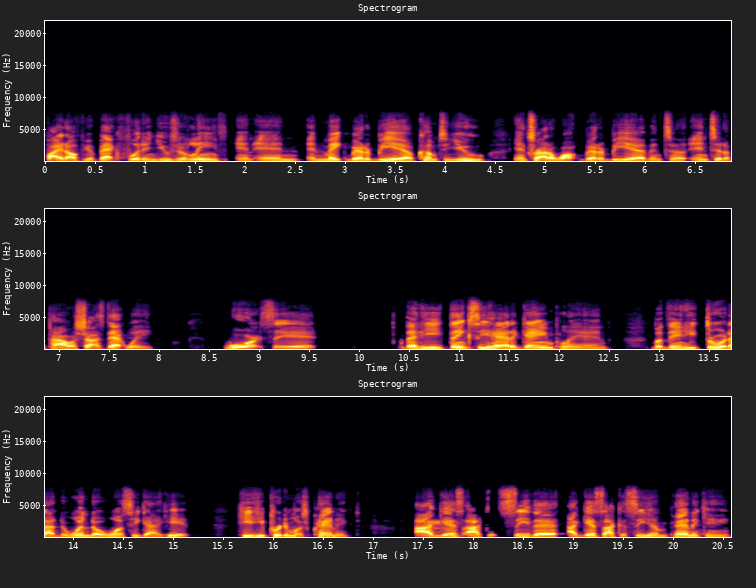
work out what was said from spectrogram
fight off your back foot and use your length and and and make Beterbiev come to you and try to walk Beterbiev into into the power shots that way. Ward said that he thinks he had a game plan, but then he threw it out the window once he got hit. He he pretty much panicked. I Mhm. guess I could see that. I guess I could see him panicking.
